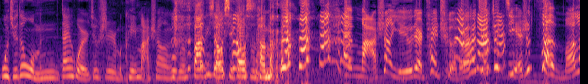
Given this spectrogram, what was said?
我觉得我们待会儿就是可以马上就发个消息告诉他们。哎，马上也有点太扯的了，他觉得这姐是怎么了？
